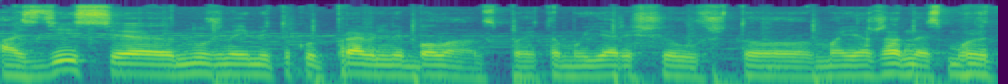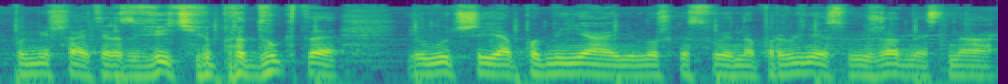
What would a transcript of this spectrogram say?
а здесь э, нужно иметь такой правильный баланс. Поэтому я решил, что моя жадность может помешать развитию продукта, и лучше я поменяю немножко свое направление, свою жадность на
